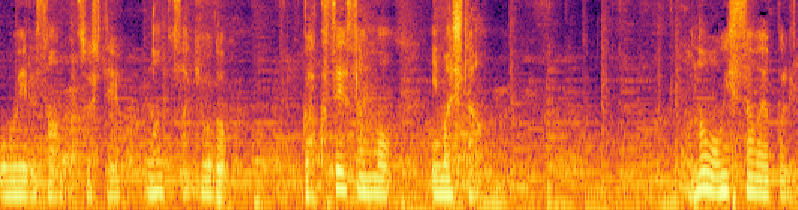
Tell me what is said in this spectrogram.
OL さんそしてなんと先ほど学生さんもいました。この美味しさはやっぱり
